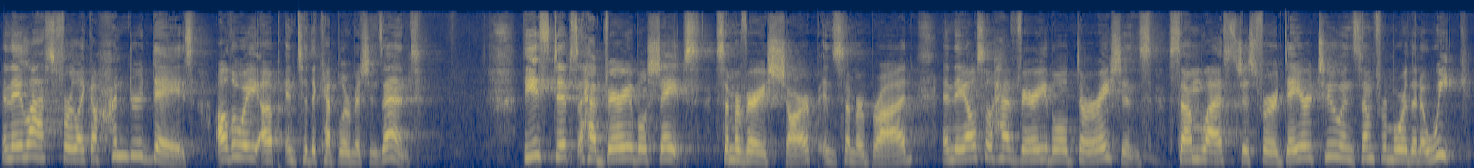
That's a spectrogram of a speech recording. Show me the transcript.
and they last for like 100 days, all the way up into the Kepler mission's end. These dips have variable shapes. Some are very sharp and some are broad, and they also have variable durations. Some last just for a day or two, and some for more than a week.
